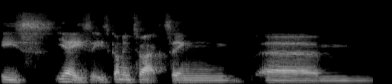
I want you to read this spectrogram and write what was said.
he's yeah. He's he's gone into acting. Um,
